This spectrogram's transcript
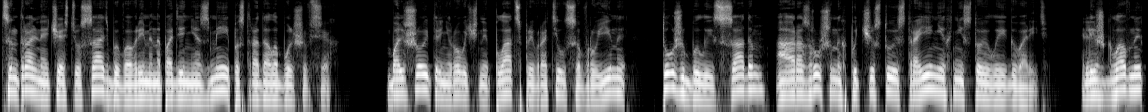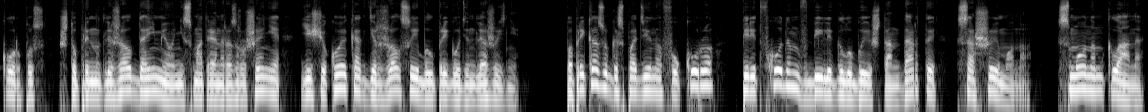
Центральная часть усадьбы во время нападения змей пострадала больше всех. Большой тренировочный плац превратился в руины – тоже было и с садом, а о разрушенных подчистую строениях не стоило и говорить. Лишь главный корпус, что принадлежал Даймё, несмотря на разрушение, еще кое-как держался и был пригоден для жизни. По приказу господина Фукуро перед входом вбили голубые штандарты Сашимоно с моном клана,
